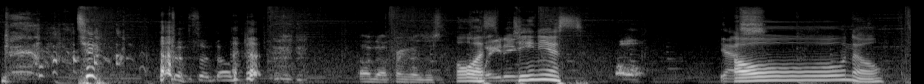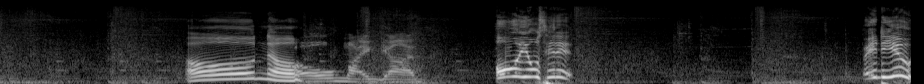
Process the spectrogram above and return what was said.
That's so dumb. Oh no, Franklin's just Oh, that's waiting. genius. Oh, Yes. Oh no. Oh no. oh my god. Oh, you almost hit it. Right Into you.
